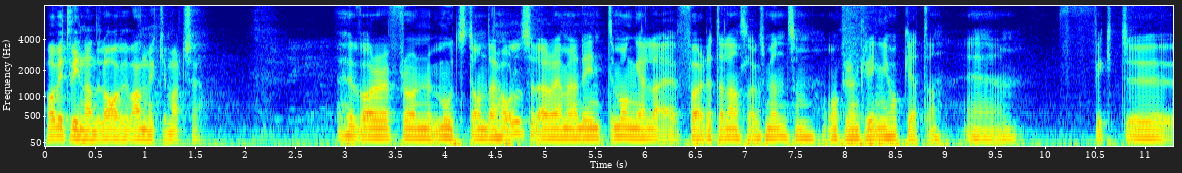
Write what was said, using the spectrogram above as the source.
var vi ett vinnande lag, vi vann mycket matcher. Hur var det från motståndarhåll sådär? Jag menar, det är inte många före detta landslagsmän som åker omkring i Hockeyettan. Ehm, fick du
